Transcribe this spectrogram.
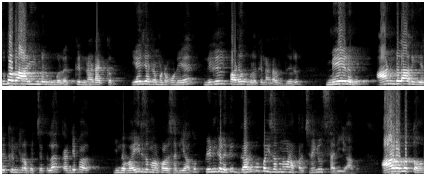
சுபகாரியங்கள் உங்களுக்கு நடக்கும். ஏஜென்ட் அட்டன் நிகழ்பாடு உங்களுக்கு நடந்துரும் மேலும் ஆண்களாக இருக்கின்ற பட்சத்தில் கண்டிப்பாக இந்த வயிறு சம்பந்தமான கோளாறு சரியாகும். பெண்களுக்கு கர்ப்பப்பை சம்பந்தமான பிரச்சனைகள் சரியாகும். ஆக மொத்தம்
